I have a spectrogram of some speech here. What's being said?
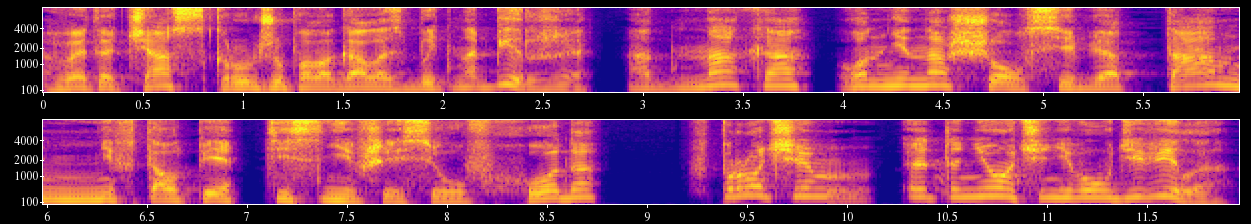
В этот час Скруджу полагалось быть на бирже, однако он не нашел себя там, ни в толпе, теснившейся у входа, Впрочем, это не очень его удивило.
